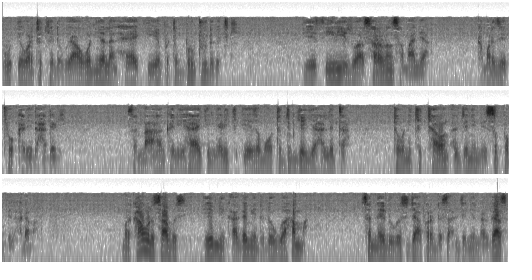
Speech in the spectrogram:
buɗewar ta ke da wuya wani yalan hayaƙi ya fita burtu daga ciki. Ya tsiri zuwa sararin samaniya kamar zai tokare da hadari. Sannan a hankali hayaƙin ya rikide ya zama wata jibgiyar halitta. Ta wani kyakkyawan aljani mai siffar bil'adama markawul sabus ya miƙa game da doguwar hamma sannan ya dubi su jafar da su aljani nargas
